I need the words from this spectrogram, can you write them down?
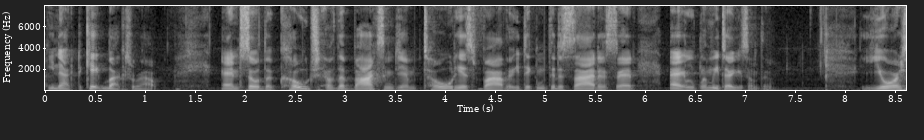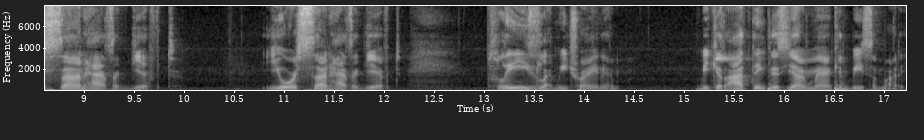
He knocked the kickboxer out. And so the coach of the boxing gym told his father, he took him to the side and said, Hey, let me tell you something. Your son has a gift. Your son has a gift. Please let me train him. Because I think this young man can be somebody.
